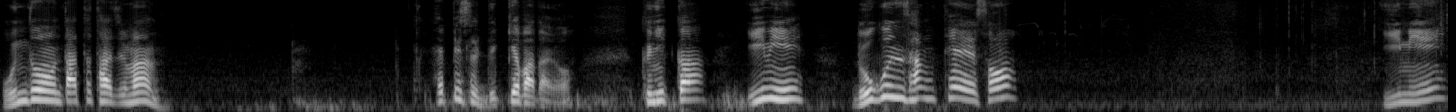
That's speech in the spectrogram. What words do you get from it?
온도는 따뜻하지만 햇빛을 늦게 받아요. 그러니까 이미 녹은 상태에서 이미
